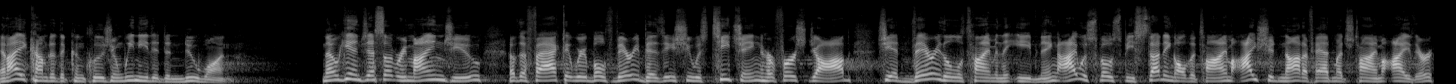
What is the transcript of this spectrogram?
And I come to the conclusion we needed a new one. Now, again, just to remind you of the fact that we were both very busy. She was teaching her first job. She had very little time in the evening. I was supposed to be studying all the time. I should not have had much time either.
